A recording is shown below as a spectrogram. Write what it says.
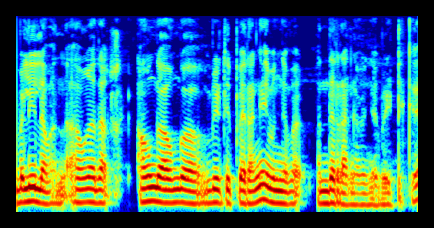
வெளியில் வந்து அவங்க தான் அவங்க அவங்க வீட்டுக்கு போயிடுறாங்க இவங்க வ- வந்துடுறாங்க இவங்க வீட்டுக்கு.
